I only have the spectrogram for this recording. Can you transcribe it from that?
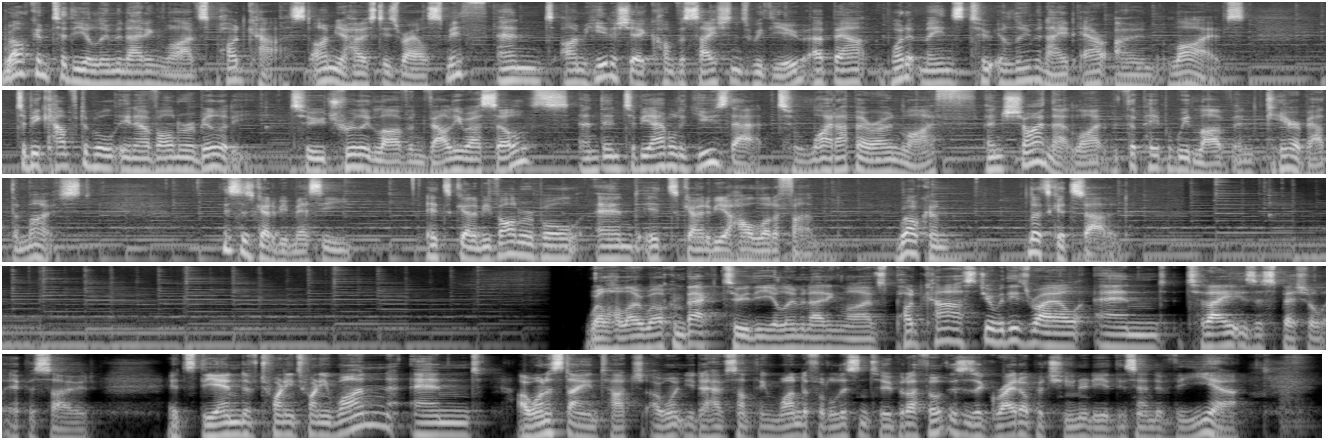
Welcome to the Illuminating Lives podcast. I'm your host, Israel Smith, and I'm here to share conversations with you about what it means to illuminate our own lives, to be comfortable in our vulnerability, to truly love and value ourselves, and then to be able to use that to light up our own life and shine that light with the people we love and care about the most. This is going to be messy, it's going to be vulnerable, and it's going to be a whole lot of fun. Welcome. Let's get started. Well, hello, welcome back to the Illuminating Lives podcast. You're with Israel, and today is a special episode. It's the end of 2021, and I want to stay in touch. I want you to have something wonderful to listen to, but I thought this is a great opportunity at this end of the year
